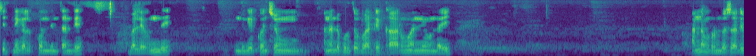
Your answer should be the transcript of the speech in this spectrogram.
చట్నీ కలుపుకొని తింటుంటే భలే ఉంది. అందుకే కొంచెం అనంతపురంతో పాటే కారం అన్నీ ఉన్నాయి అన్నం రెండోసారి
